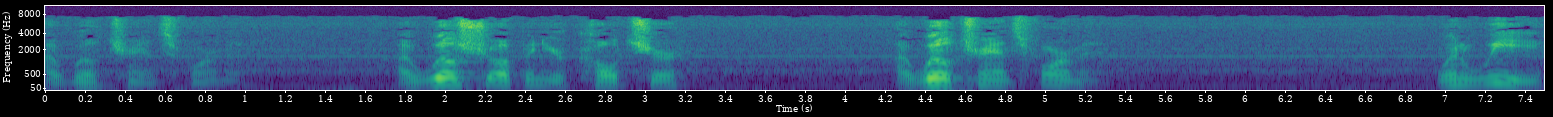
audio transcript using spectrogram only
I will transform it. I will show up in your culture. I will transform it. When we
